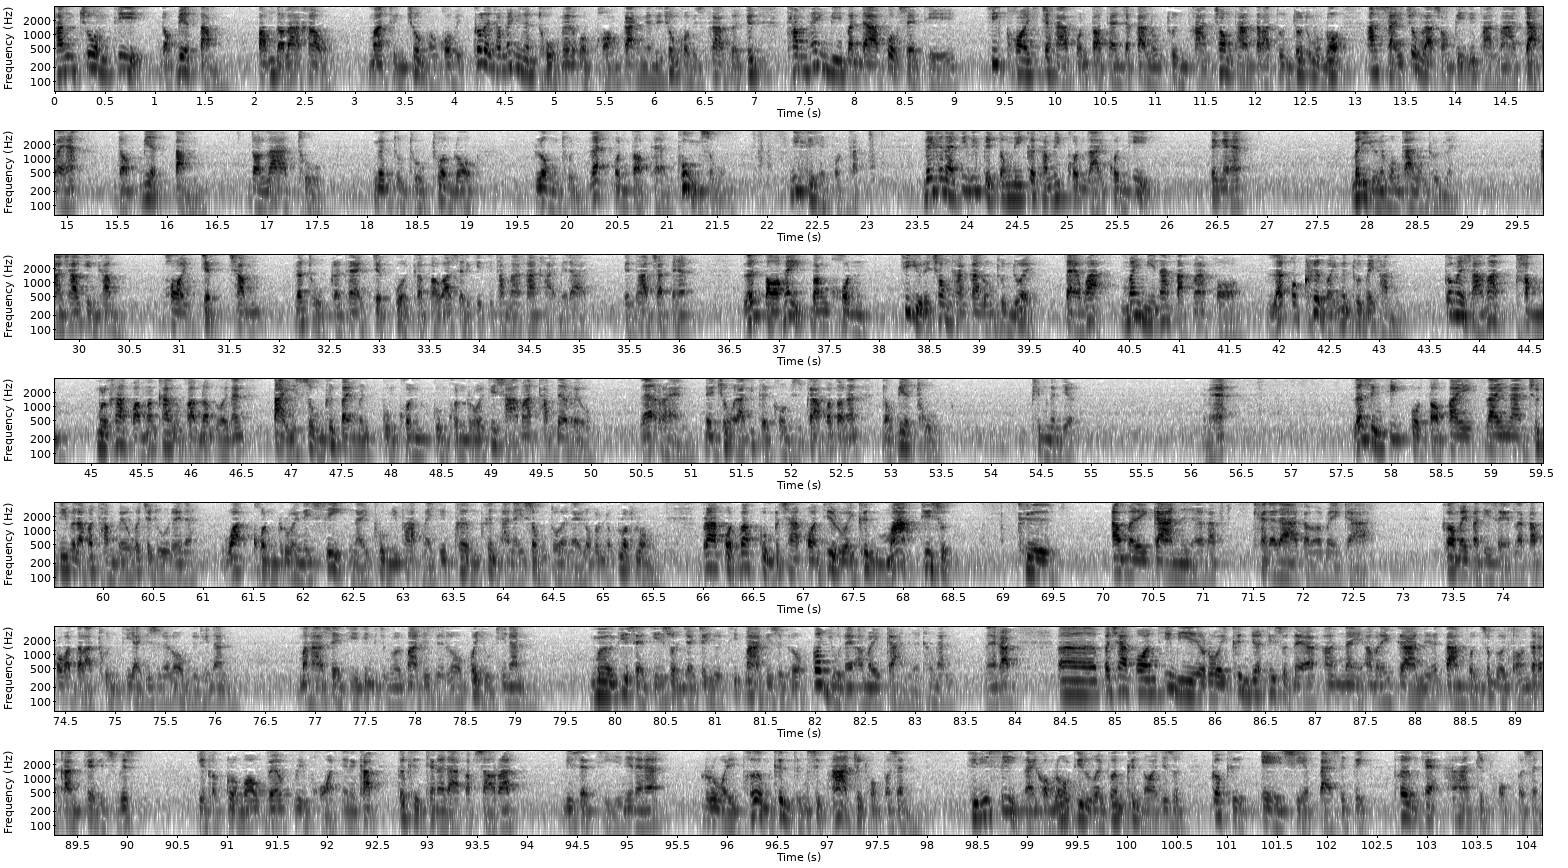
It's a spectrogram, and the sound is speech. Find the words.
ทั้งช่วงที่ดอกเบี้ยต่ำปั๊มดอลลาร์เข้า มาถึงช่วงของโควิด ก็เลยทำให้มีเงินถูกในระบบของการเงินในช่วงโควิด -19 เกิดขึ้นทำให้มีบรรดาพวกเศรษฐีที่คอยที่จะหาผลตอบแทนจากการลงทุนผ่านช่องทางตลาดทุนทั่วทุกมุมโลกอาศัยช่วงเวลาสองปีที่ผ่านมาจากอะไรฮะดอกเบี้ยต่ำดอลลาร์ถูก เงินถูกๆทั่วโลก ลงทุนและผลตอบแทนพุ่งสูง นี่คือเหตุผลครับ ในขณะที่วิกฤตตรงนี้ก็ทำให้คนหลายคนที่เป็นไงฮะไม่ได้อยู่ในวงการลงทุนเลย หาเช้ากินค่ำพลอยเจ็บช้ำ และถูกกระแทกเจ็บปวดกับภาวะเศรษฐกิจที่ทำมาค้าขายไม่ได้ เห็นภาพชัดไหมฮะแล้วต่อให้บางคนที่อยู่ในช่องทางการลงทุนด้วย แต่ว่าไม่มีหน้าตักมากพอ และก็เคลื่อนไหวเงินทุนไม่ทัน ก็ไม่สามารถทำมูลค่าความมั่งคั่งหรือความร่ำรวยนั้นไต่สูงขึ้นไปเหมือนกลุ่มคนกลุ่มคนรวยที่สามารถทำได้เร็ว และแรงในช่วงเวลาที่เกิดโควิด -19 เพราะตอนนั้นดอกเบี้ยถูกพิมพ์เงินเยอะเห็นไหมและสิ่งที่โอต่อไปรายงานชุดนี้เวลาเขาทำเบลเขาจะดูด้วยนะ ว่าคนรวยในซีกไหนภูมิภาคไหนที่เพิ่มขึ้นอันไหนทรงตัวอันไหนลดลดลง ปรากฏว่ากลุ่มประชากรที่รวยขึ้นมากที่สุด คืออเมริกาเหนือครับแคนาดากับอเมริกา ก็ไม่ปฏิเสธแล้วครับเพราะว่าตลาดทุนที่ใหญ่ที่สุดในโลกอยู่ที่นั่น มหาเศรษฐีที่มีจำนวนมากที่สุดในโลกก็อยู่ที่นั่น เมืองที่เศรษฐีส่วนใหญ่จะอยู่ที่มากที่สุดในโลกก็อยู่ในอเมริกาเหนือทั้งนั้นนะครับประชากรที่มีรวยขึ้นเยอะที่สุดในในอเมริกาเหนือตามผลสำรวจของธนาคารเครดิตสวิส เกี่ยวกับ global wealth report เนี่ยนะครับ ก็คือแคนาดากับสหรัฐ มีเศรษฐีเนี่ยนะฮะรวยเพิ่มขึ้นถึง 15.6%ทีนี้ซีกไหนของโลกที่รวยเพิ่มขึ้นน้อยที่สุด ก็คือเอเชียแปซิฟิกเพิ่มแค่ 5.6%น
